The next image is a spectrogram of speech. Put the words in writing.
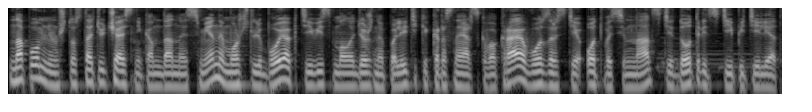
Напомним, что стать участником данной смены может любой активист молодежной политики Красноярского края в возрасте от 18 до 35 лет.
